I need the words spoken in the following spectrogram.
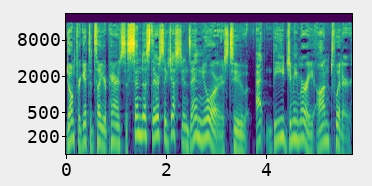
Don't forget to tell your parents to send us their suggestions and yours to at the Jimmy Murray on Twitter.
